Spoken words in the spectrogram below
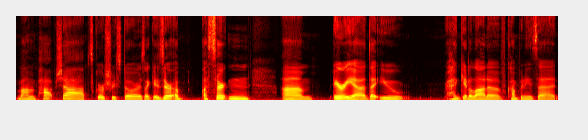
mom and pop shops, grocery stores? Like, is there a, a certain um, area that you get a lot of companies that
